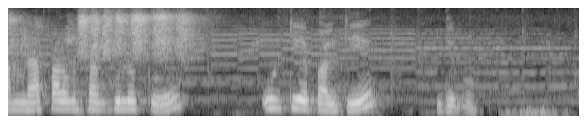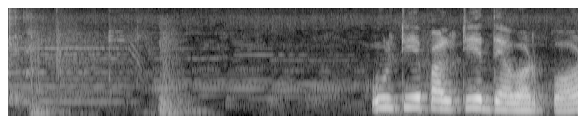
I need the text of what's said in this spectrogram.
আমরা পালং শাকগুলোকে উল্টিয়ে পাল্টিয়ে দেব। উল্টিয়ে পাল্টিয়ে দেওয়ার পর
